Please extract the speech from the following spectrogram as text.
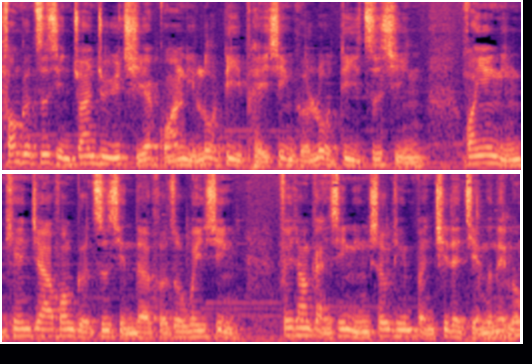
方格咨询专注于企业管理、落地培训和落地咨询，欢迎您添加方格咨询的合作微信。非常感谢您收听本期的节目内容。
